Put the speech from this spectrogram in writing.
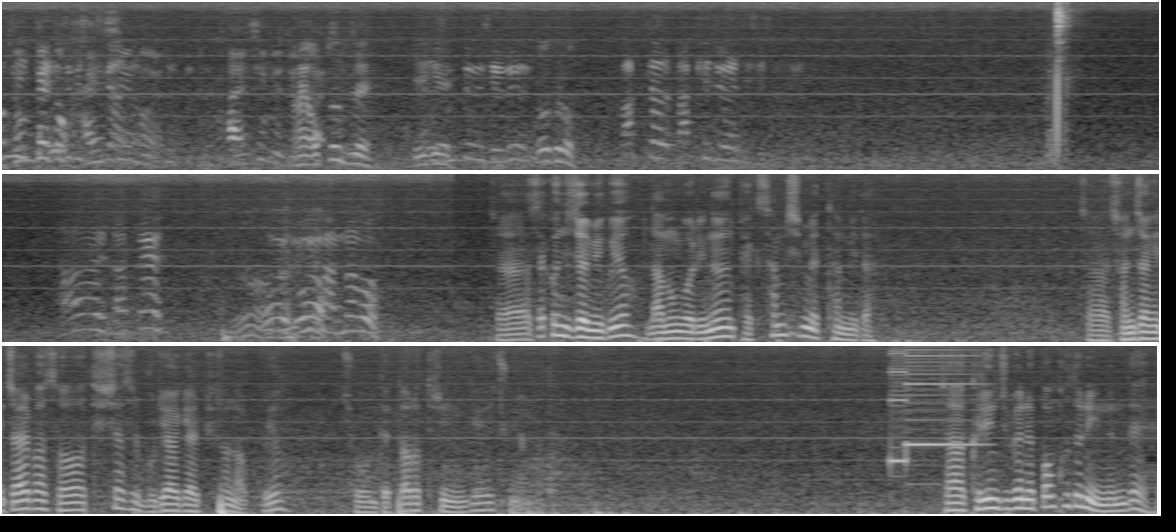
성이 정태도 땡기고 싶지 않아. 관심을 관심을 좀 아니 없어도 돼. 얘게 때는 쟤는 떠들어. 막자 막 해줘야지 쟤는. 아나 빼. 어, 좋아 안 남아. 자 세컨 지점이고요. 남은 거리는 130m입니다. 자 전장이 짧아서 티샷을 무리하게 할 필요는 없고요. 좋은데 떨어뜨리는 게 중요합니다. 자 그린 주변에 벙커들이 있는데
